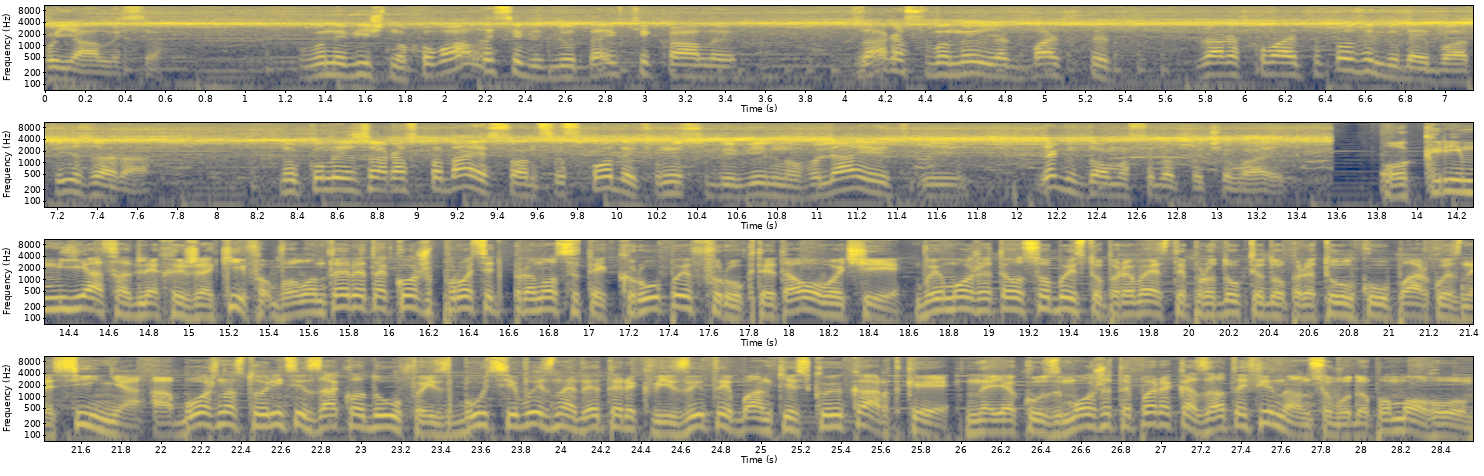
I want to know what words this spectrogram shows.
боялися. Вони вічно ховалися, від людей втікали. Зараз вони, як бачите, зараз ховаються теж людей багато і жара. Ну, коли жара спадає, сонце сходить, вони собі вільно гуляють і як вдома себе почувають. Окрім м'яса для хижаків, волонтери також просять приносити крупи, фрукти та овочі. Ви можете особисто привезти продукти до притулку у парку знесіння, або ж на сторінці закладу у Фейсбуці ви знайдете реквізити банківської картки, на яку зможете переказати фінансову допомогу.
